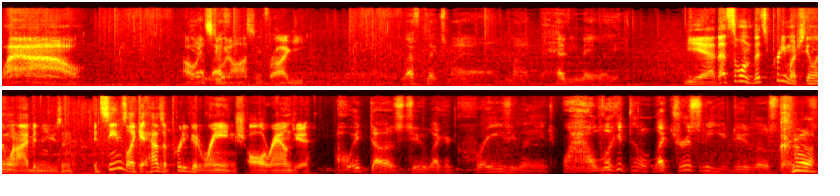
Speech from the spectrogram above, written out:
Wow! Oh, Yeah, it's doing awesome, Froggy. Left click's my uh, my heavy melee. Yeah, that's the one. That's pretty much the only one I've been using. It seems like it has a pretty good range all around you. Oh, it does too, like a crazy range. Wow, look at the electricity you do those things.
